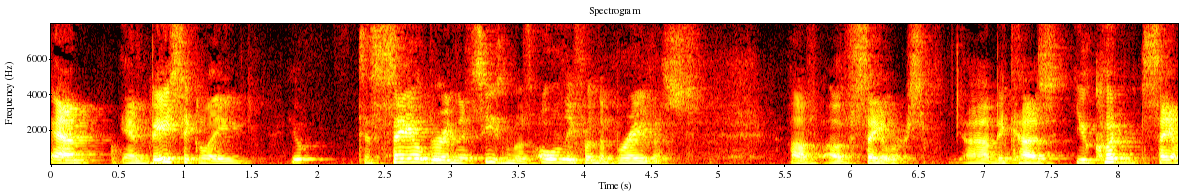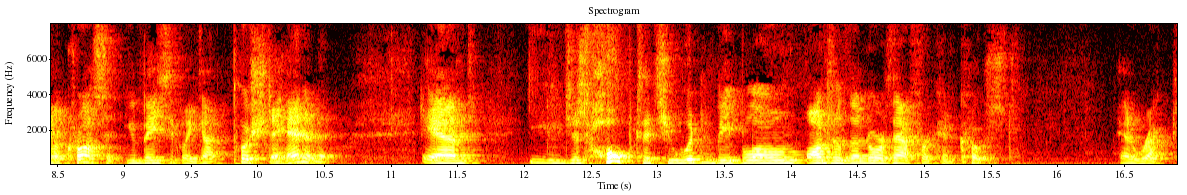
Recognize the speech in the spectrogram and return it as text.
and and basically it, to sail during that season was only for the bravest of, of sailors uh, because you couldn't sail across it. You basically got pushed ahead of it, and you just hoped that you wouldn't be blown onto the North African coast and wrecked.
